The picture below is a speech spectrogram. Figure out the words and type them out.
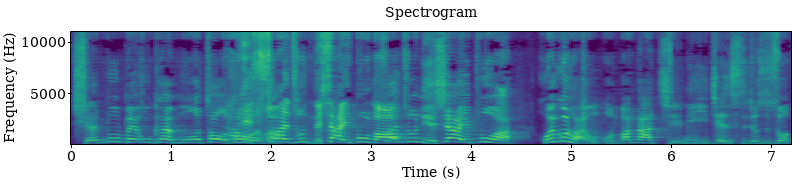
全部被乌克兰摸透透了嘛？可以算出你的下一步吗？算出你的下一步啊！回过头来，我我们帮大家解密一件事，就是说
